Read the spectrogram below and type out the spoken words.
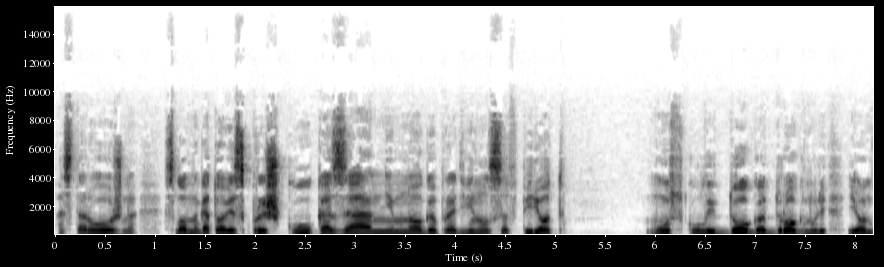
Осторожно, словно готовясь к прыжку, Казан немного продвинулся вперед. Мускулы Дога дрогнули, и он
